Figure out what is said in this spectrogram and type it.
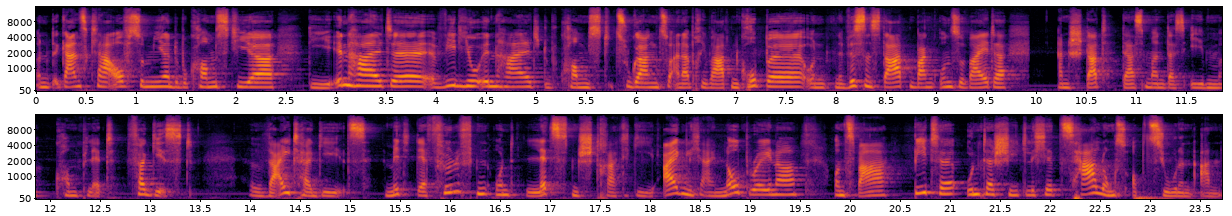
und ganz klar aufsummieren, du bekommst hier die Inhalte, Videoinhalt, du bekommst Zugang zu einer privaten Gruppe und eine Wissensdatenbank und so weiter, anstatt dass man das eben komplett vergisst. Weiter geht's mit der fünften und letzten Strategie. Eigentlich ein No-Brainer und zwar biete unterschiedliche Zahlungsoptionen an.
